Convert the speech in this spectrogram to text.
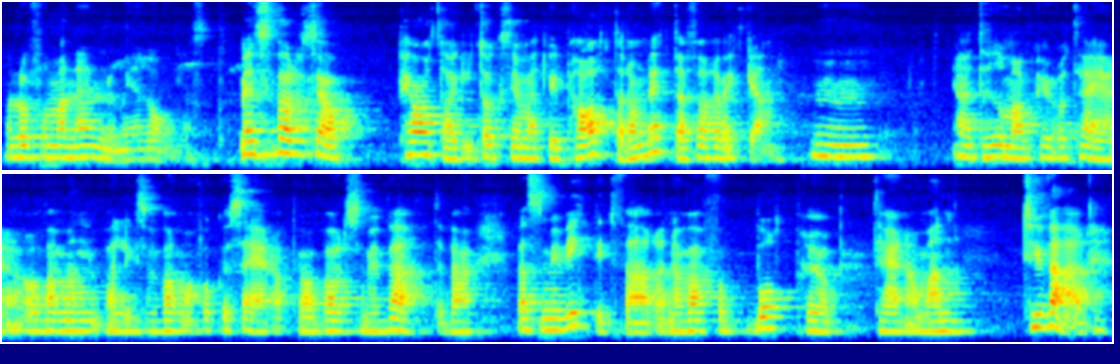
och då får man ännu mer ångest. Men så var det så påtagligt också i och med att vi pratade om detta förra veckan. Mm. Att hur man prioriterar och vad man, vad liksom, vad man fokuserar på, vad som är värt det, vad, vad som är viktigt för en och varför bortprioriterar man tyvärr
